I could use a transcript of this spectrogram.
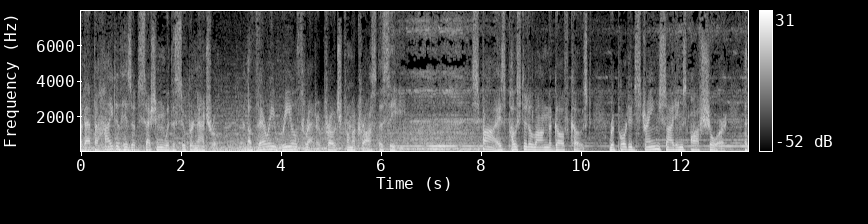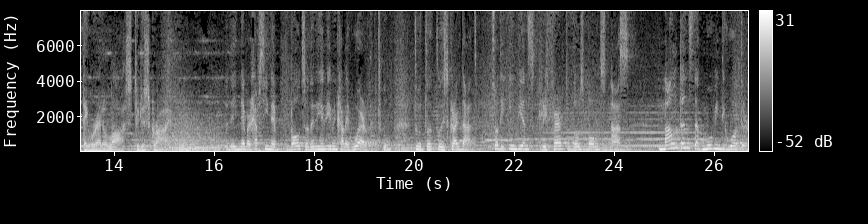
But at the height of his obsession with the supernatural, a very real threat approached from across the sea. Spies posted along the Gulf Coast reported strange sightings offshore that they were at a loss to describe. They never have seen a boat, so they didn't even have a word to, to, to, to describe that. So the Indians refer to those boats as mountains that move in the water.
